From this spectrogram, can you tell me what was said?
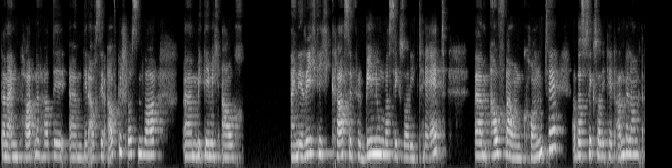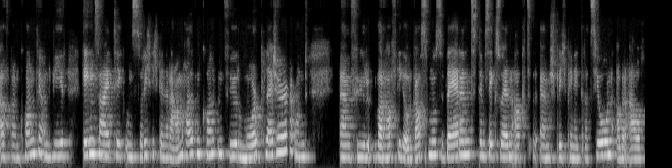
dann einen Partner hatte, ähm, der auch sehr aufgeschlossen war, ähm, mit dem ich auch eine richtig krasse Verbindung, was Sexualität ähm, aufbauen konnte, was Sexualität anbelangt, aufbauen konnte und wir gegenseitig uns so richtig den Raum halten konnten für more pleasure und ähm, für wahrhaftige Orgasmus während dem sexuellen Akt, ähm, sprich Penetration, aber auch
